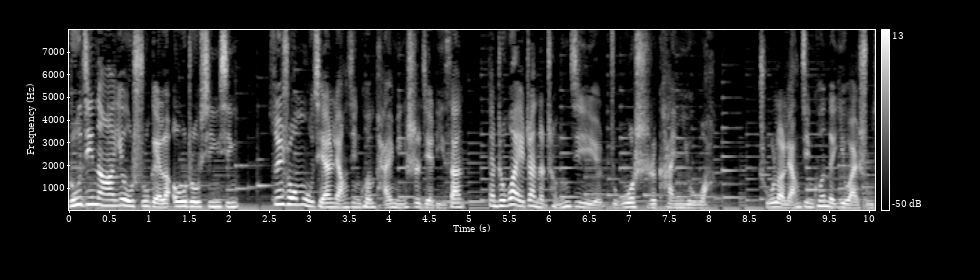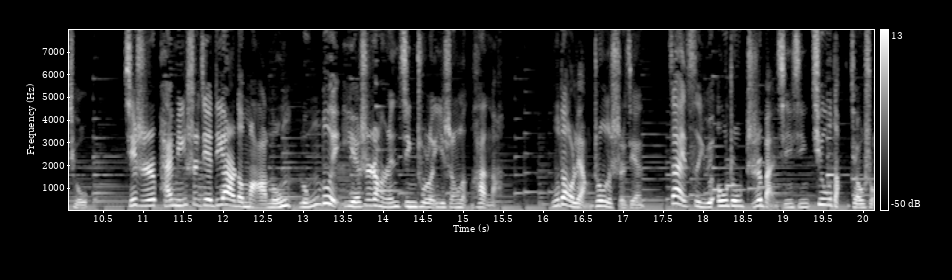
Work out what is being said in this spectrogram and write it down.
如今呢，又输给了欧洲新星。虽说目前梁靖昆排名世界第三，但这外战的成绩着实堪忧啊！除了梁靖昆的意外输球，其实排名世界第二的马龙龙队也是让人惊出了一身冷汗呐。不到两周的时间，再次与欧洲直板新星邱党交手，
